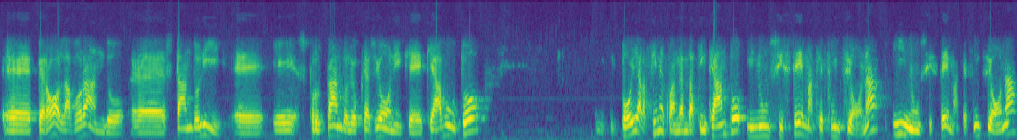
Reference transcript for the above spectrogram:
eh, però lavorando, eh, stando lì eh, e sfruttando le occasioni che, che ha avuto, poi alla fine quando è andato in campo in un sistema che funziona, in un sistema che funziona,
